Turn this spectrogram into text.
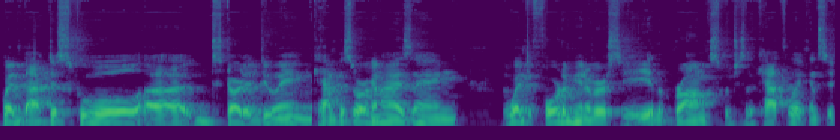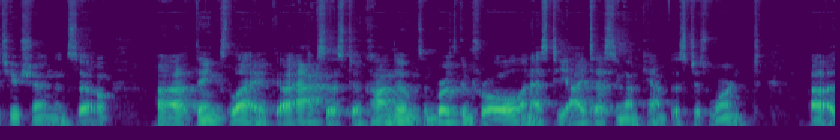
went back to school, uh, started doing campus organizing. Went to Fordham University in the Bronx, which is a Catholic institution, and so uh, things like uh, access to condoms and birth control and STI testing on campus just weren't a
